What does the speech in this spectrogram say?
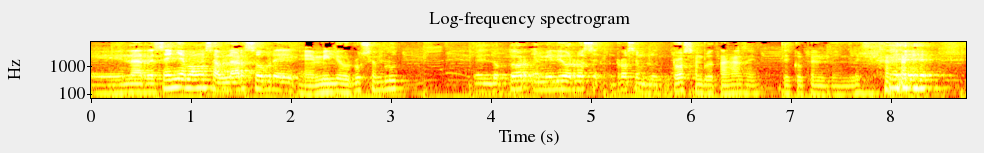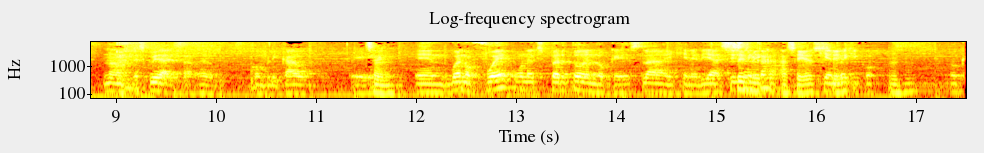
Eh, en la reseña vamos a hablar sobre Emilio Rosenblut. el doctor Emilio Rose- Rosenblut. Rosenblut, ajá, sí. Disculpen el inglés. no, descuida, está complicado. Eh, Sí. en, bueno, fue un experto en lo que es la ingeniería sísmica, Sísmica, así es, aquí en sí. México. Ujú. Ok,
